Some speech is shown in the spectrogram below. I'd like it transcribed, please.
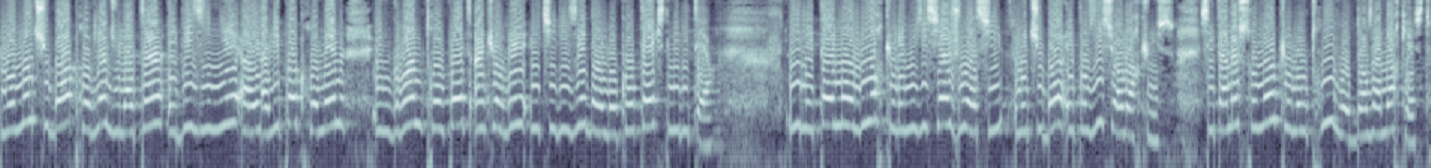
Le mot tuba provient du latin et désignait à l'époque romaine une grande trompette incurvée utilisée dans le contexte militaire. Il est tellement lourd que les musiciens jouent assis. Le tuba est posé sur leur cuisse. C'est un instrument que l'on trouve dans un orchestre.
